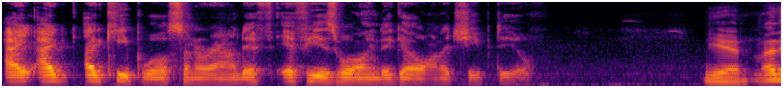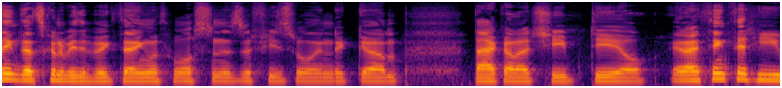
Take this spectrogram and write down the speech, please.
I I'd, I'd keep Wilson around if if he's willing to go on a cheap deal. Yeah, I think that's going to be the big thing with Wilson is if he's willing to come back on a cheap deal, and I think that he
